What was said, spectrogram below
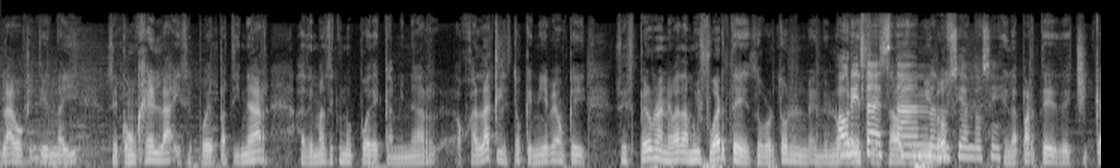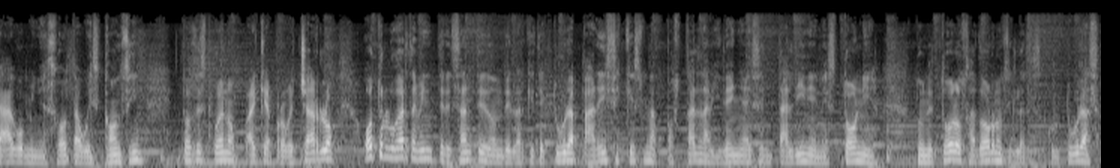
lago que tienen ahí, se congela y se puede patinar, además de que uno puede caminar, ojalá que les toque nieve, aunque se espera una nevada muy fuerte, sobre todo en, en el noroeste de Estados están Unidos, anunciando, sí. en la parte de Chicago, Minnesota, Wisconsin, entonces bueno, hay que aprovecharlo. Otro lugar también interesante donde la arquitectura parece que es una postal navideña es en Tallinn, en Estonia, donde todos los adornos y las esculturas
